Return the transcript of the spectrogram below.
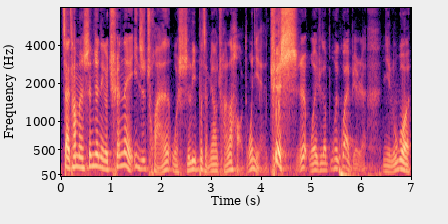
在他们深圳那个圈内一直传我实力不怎么样，传了好多年。确实，我也觉得不会怪别人。你如果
